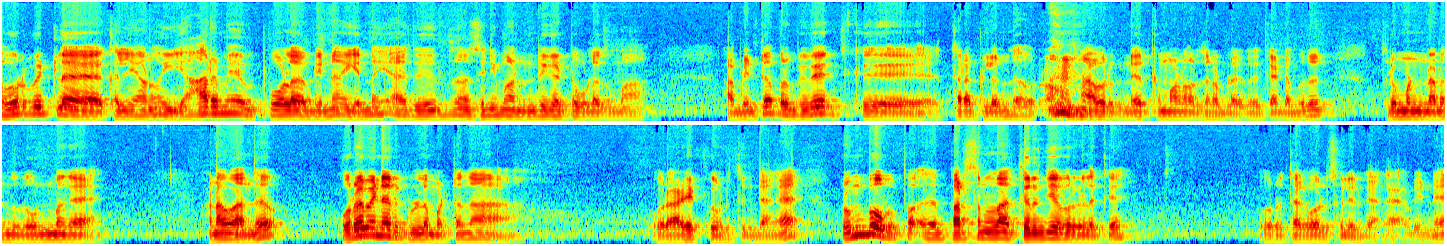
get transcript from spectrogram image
அவர் வீட்டில் கல்யாணம் யாருமே போகல அப்படின்னா என்னையா இது? இதுதான் சினிமா நன்றிகட்ட உலகமாக அப்படின்ட்டு அப்புறம் விவேக் தரப்பிலிருந்து அவர் அவருக்கு நெருக்கமான ஒரு தரப்பில் இருந்து கேட்டபோது திருமணம் நடந்தது உண்மைங்க. ஆனால் அந்த உறவினருக்குள்ளே மட்டும்தான் ஒரு அழைப்பு கொடுத்துக்கிட்டாங்க ரொம்ப பர்சனலாக தெரிஞ்சவர்களுக்கு ஒரு தகவல் சொல்லியிருக்காங்க அப்படின்னு.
